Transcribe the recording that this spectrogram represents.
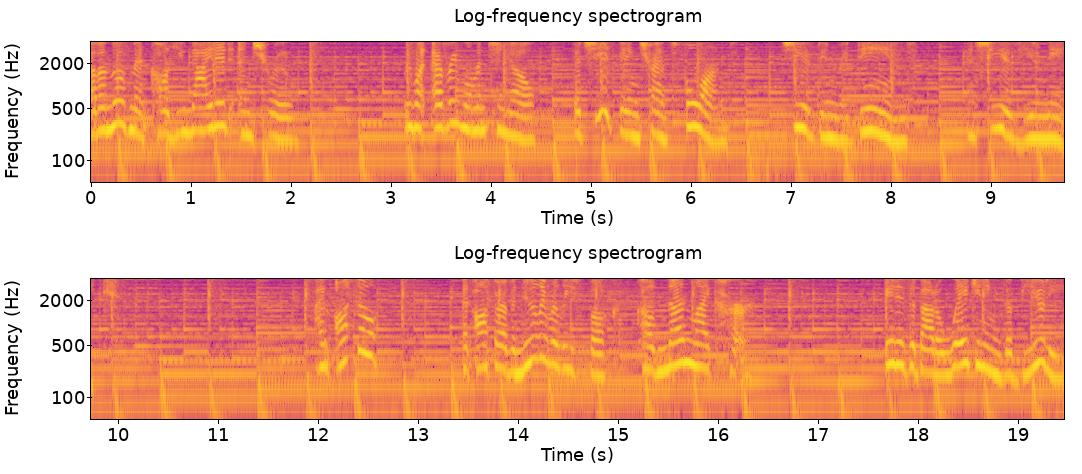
of a movement called United and True. We want every woman to know that she is being transformed, she is being redeemed, and she is unique. I'm also an author of a newly released book called None Like Her. It is about awakening the beauty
